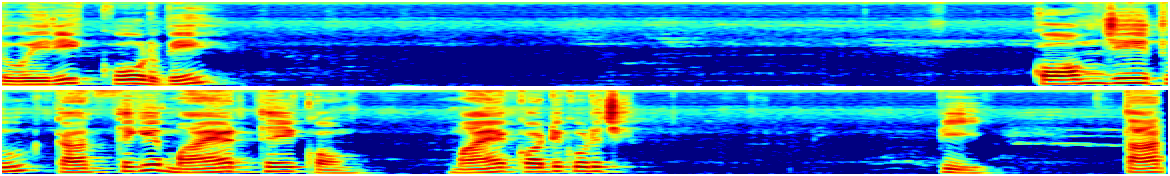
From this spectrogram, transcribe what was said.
তৈরি করবে। কম যেহেতু, কার থেকে? মায়ার থেকে কম। মায়া কটে করেছে? পি। তার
